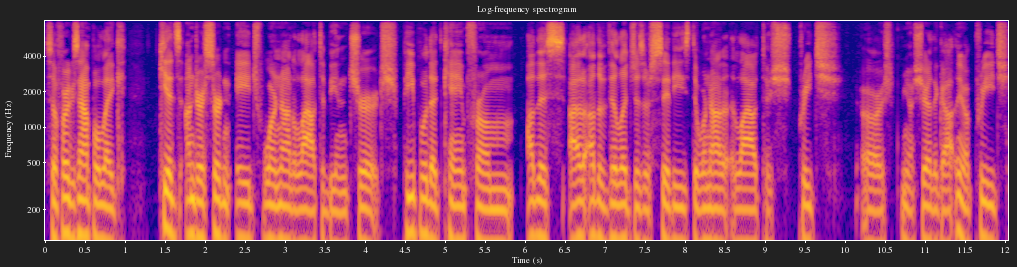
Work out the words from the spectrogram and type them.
So for example, like kids under a certain age were not allowed to be in church. People that came from other other villages or cities that were not allowed to sh- preach or you know share the God, you know, preach.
